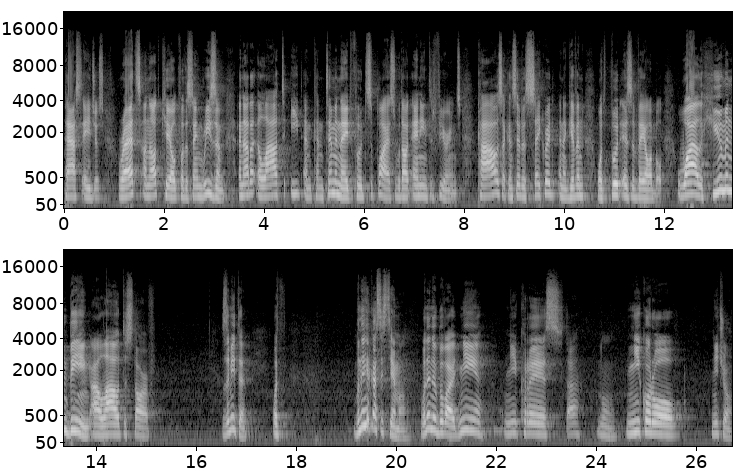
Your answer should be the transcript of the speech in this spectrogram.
past ages. Rats are not killed for the same reason and are allowed to eat and contaminate food supplies without any interference. Cows are considered sacred and are given what food is available, while human beings are allowed to starve. Замітьте, от в них яка система? Вони не вбивають ні, ні крис, та? ну, ні коров, нічого.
